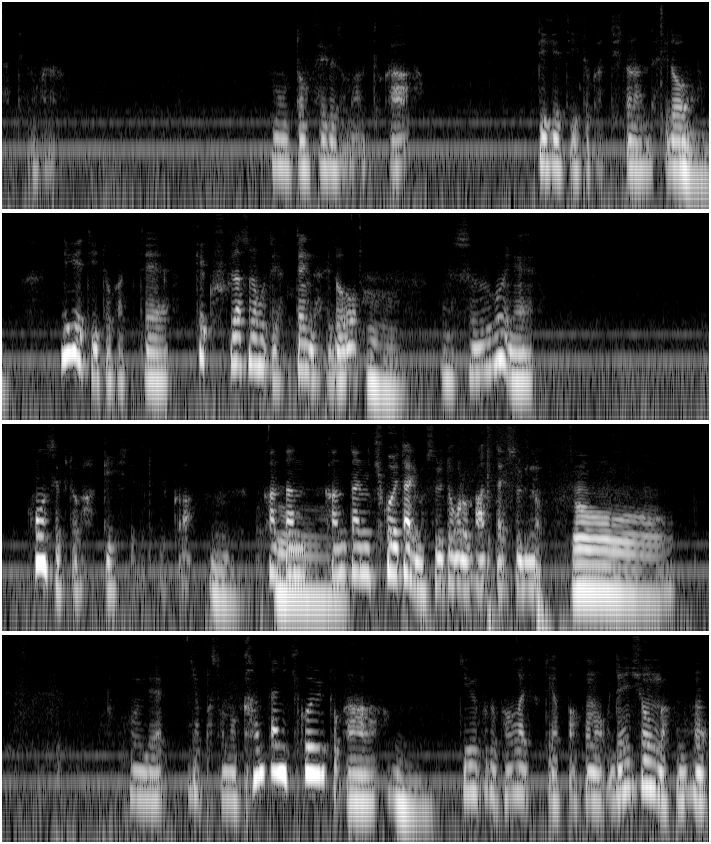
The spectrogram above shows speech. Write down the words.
なんていうのかな。モートン・フェルドマンとかリゲティとかって人なんだけど、リゲティとかって結構複雑なことやってんだけど、ねすごいねコンセプトがはっきりしてるというかうん。簡単うん。簡単に聞こえたりもするところがあったりするの。ほいでやっぱその簡単に聞こえるとかっていうことを考えていくとやっぱこの電子音楽の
